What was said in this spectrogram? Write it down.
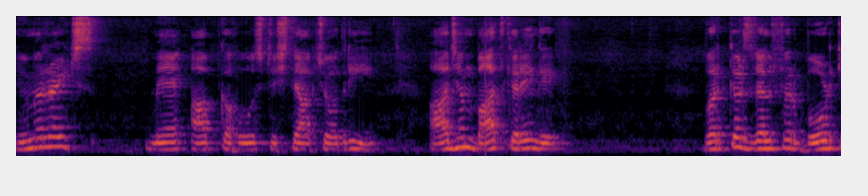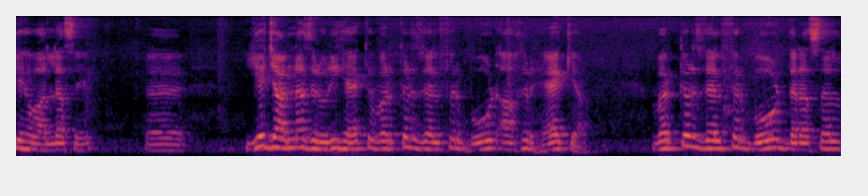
ह्यूमन राइट्स में आपका होस्ट इश्तियाक चौधरी, आज हम बात करेंगे वर्कर्स वेलफेयर बोर्ड के हवाला से। ये जानना ज़रूरी है कि वर्कर्स वेलफेयर बोर्ड आखिर है क्या? वर्कर्स वेलफेयर बोर्ड दरअसल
